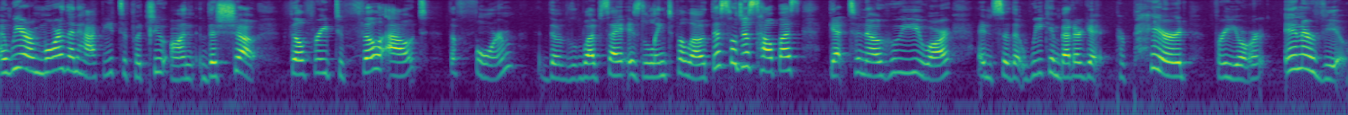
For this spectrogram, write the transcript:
and we are more than happy to put you on the show. Feel free to fill out the form the website is linked below. This will just help us get to know who you are and so that we can better get prepared for your interview.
